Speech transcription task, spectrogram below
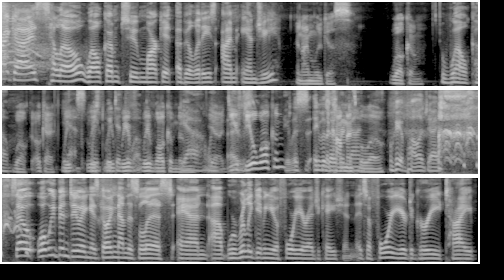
All right, guys. Hello. Welcome to Market Abilities. I'm Angie. And I'm Lucas. Welcome. Welcome. Welcome. Okay. We, Yes, we- we the we've, welcome. we've welcomed them. Yeah, we- Do you was- feel welcome? It was it was the comments below. We apologize. so what we've been doing is going down this list, and uh, we're really giving you a four year education. It's a four year degree type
